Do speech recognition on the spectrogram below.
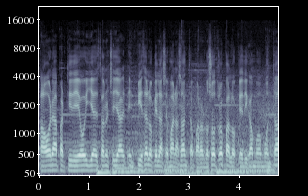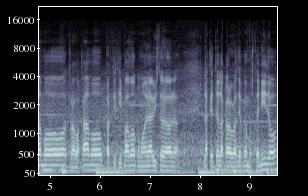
ahora a partir de hoy, ya esta noche ya empieza lo que es la Semana Santa para nosotros, para los que digamos montamos, trabajamos, participamos, como ha visto la, la gente de la colaboración que hemos tenido.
